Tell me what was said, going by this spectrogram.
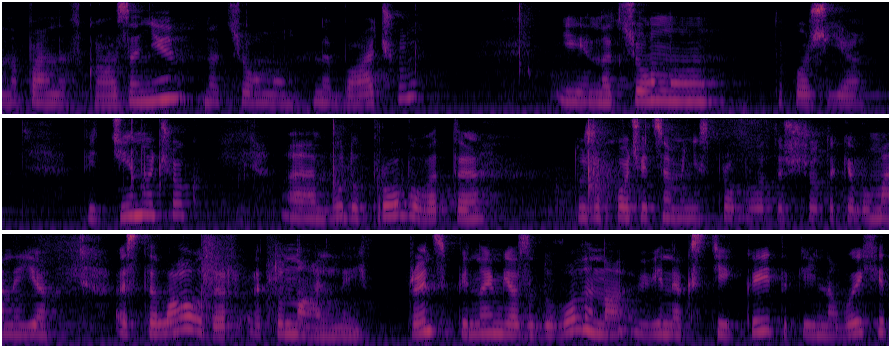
напевне, вказані. На цьому не бачу. І на цьому також є відтіночок. Е, Буду пробувати Дуже хочеться мені спробувати, що таке, бо в мене є Estee е, тональний. В принципі, ним я задоволена. Він як стійкий, такий на вихід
